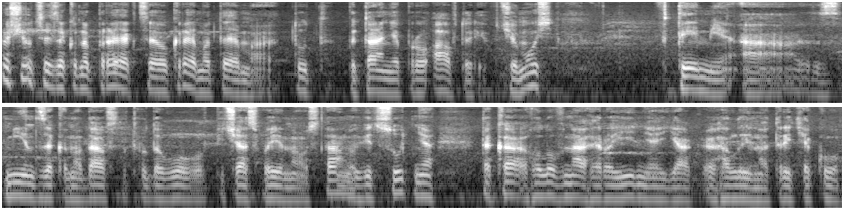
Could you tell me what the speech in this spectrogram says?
про що цей законопроект? Це окрема тема. Тут питання про авторів. Чомусь в темі а, змін законодавства трудового під час воєнного стану відсутня така головна героїня, як Галина Третьякова.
